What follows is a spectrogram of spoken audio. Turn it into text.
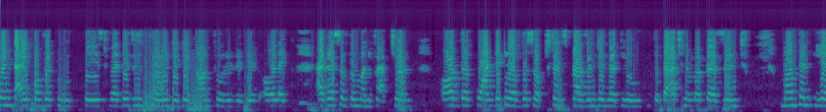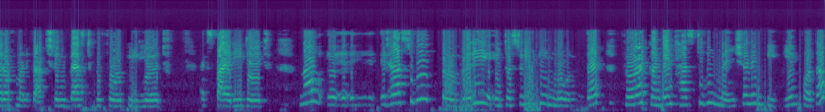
and type of the toothpaste, whether it is fluoridated, non-fluoridated, or like address of the manufacturer, or the quantity of the substance present in the tube, the batch number present, month and year of manufacturing, best before period, expiry date. Now, it has to be very interesting to know that fluoride content has to be mentioned in ppm for the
